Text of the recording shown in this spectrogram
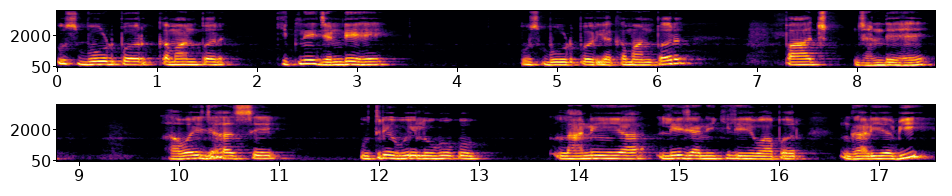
उस बोर्ड पर, कमान पर कितने झंडे हैं? उस बोर्ड पर या कमान पर पाँच झंडे हैं। हवाई जहाज़ से उतरे हुए लोगों को लाने या ले जाने के लिए वहाँ पर गाड़ियाँ भी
